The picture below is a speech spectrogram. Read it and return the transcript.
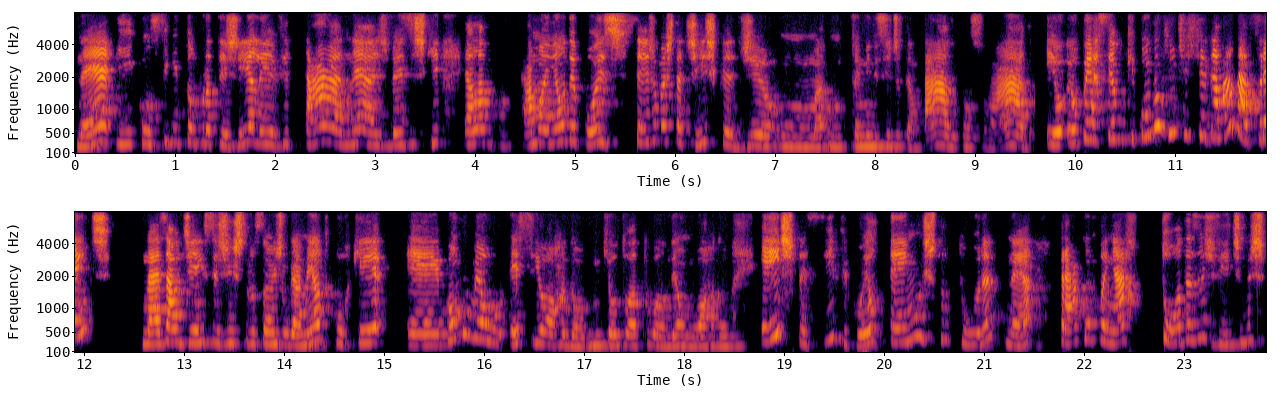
né, e consiga então protegê-la e evitar, né, às vezes que ela amanhã ou depois seja uma estatística de uma, um feminicídio tentado, consumado. Eu, eu percebo que quando a gente chega lá na frente, nas audiências de instrução e julgamento, porque é, como meu, esse órgão em que eu estou atuando é um órgão específico, eu tenho estrutura né, para acompanhar todas as vítimas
